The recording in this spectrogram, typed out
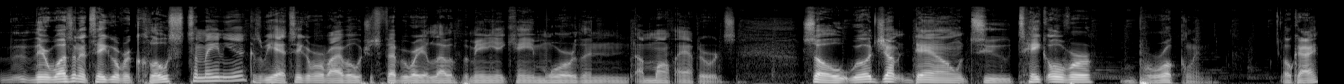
there wasn't a takeover close to Mania because we had Takeover Revival, which was February 11th, but Mania came more than a month afterwards. So we'll jump down to Takeover Brooklyn. Okay.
